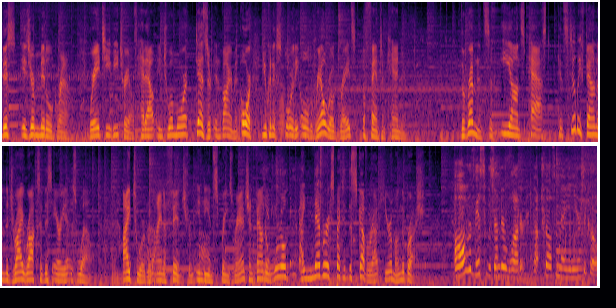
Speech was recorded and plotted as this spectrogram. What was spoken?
This is your middle ground, where ATV trails head out into a more desert environment, or you can explore the old railroad grades of Phantom Canyon. The remnants of eons past can still be found in the dry rocks of this area as well. I toured with Ina Finch from Indian Springs Ranch and found a world I never expected to discover out here among the brush. All of this was underwater about 12 million years ago.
